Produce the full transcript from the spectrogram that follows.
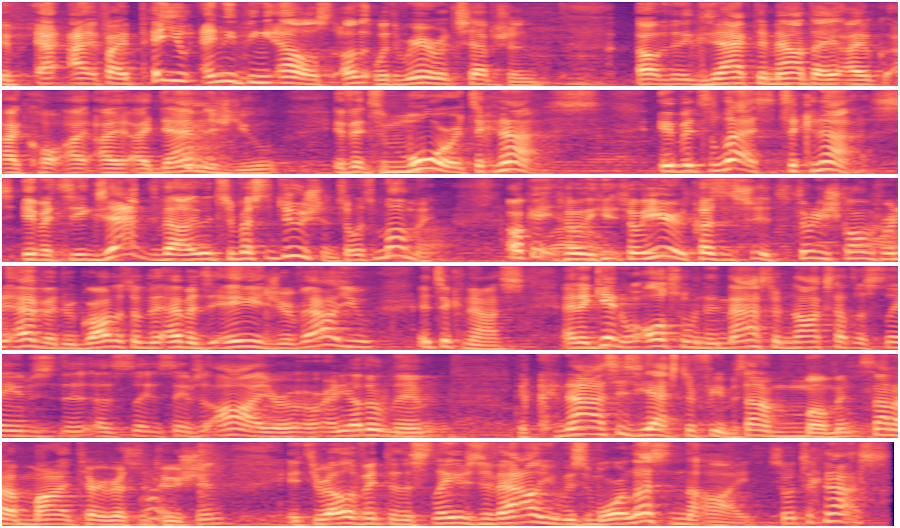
If, if I pay you anything else, other, with rare exception, of the exact amount I, I, I, call, I, I damaged you, if it's more, it's a knas. If it's less, it's a knas. If it's the exact value, it's a restitution. So it's moment. Okay, wow. so, so here, because it's, it's 30 shkalim for an eved, regardless of the eved's age or value, it's a knas. And again, also when the master knocks out the slave's, the, uh, slave's eye or, or any other limb, the knas is yes to. It's not a moment. It's not a monetary restitution. It's relevant to the slave's value is more or less than the eye. So it's a knas.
